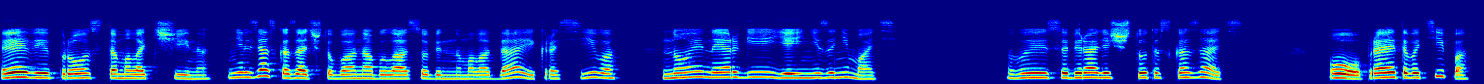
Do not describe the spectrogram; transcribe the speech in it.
Эви просто молодчина. Нельзя сказать, чтобы она была особенно молода и красива, но энергии ей не занимать. Вы собирались что-то сказать? О, про этого типа?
